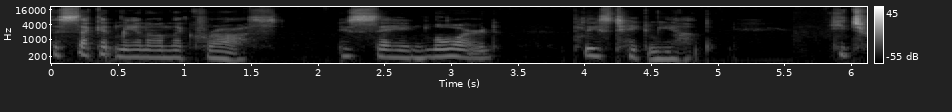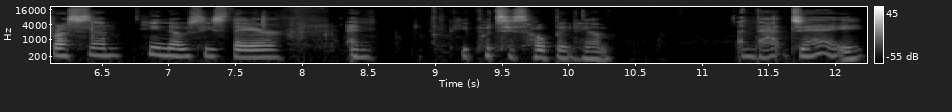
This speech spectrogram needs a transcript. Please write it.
the second man on the cross, is saying, Lord, please take me up. He trusts him, he knows he's there, and he puts his hope in him. And that day,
